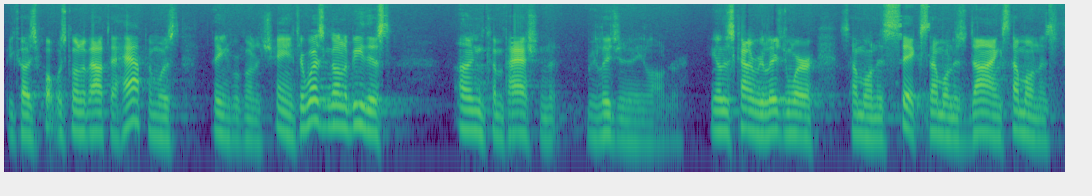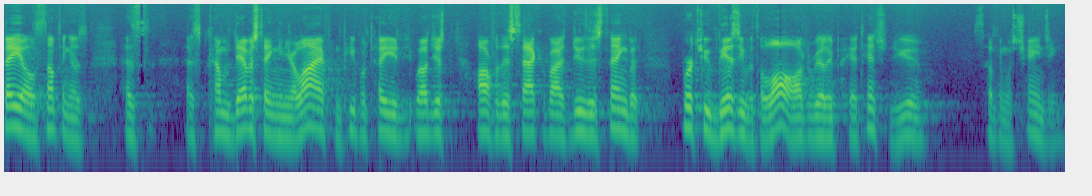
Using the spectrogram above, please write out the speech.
because what was going about to happen was things were going to change. There wasn't going to be this uncompassionate religion any longer. You know, this kind of religion where someone is sick, someone is dying, someone has failed, something has, has, has come devastating in your life, and people tell you, well, just offer this sacrifice, do this thing, but we're too busy with the law to really pay attention to you. Something was changing.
